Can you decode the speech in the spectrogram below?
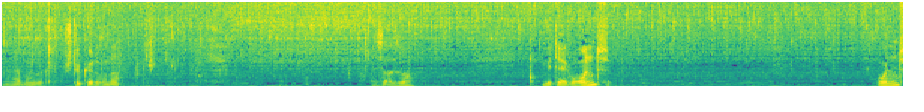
Dann hat man so Stücke drin. Ist also mit der Grund Und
